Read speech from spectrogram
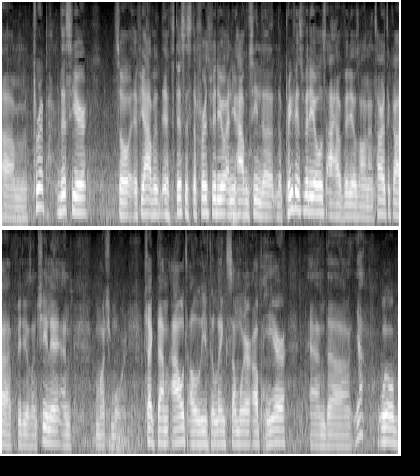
um, trip this year. So if you have, if this is the first video and you haven't seen the, the previous videos, I have videos on Antarctica, I have videos on Chile, and much more. Check them out. I'll leave the link somewhere up here. And uh, yeah, we'll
